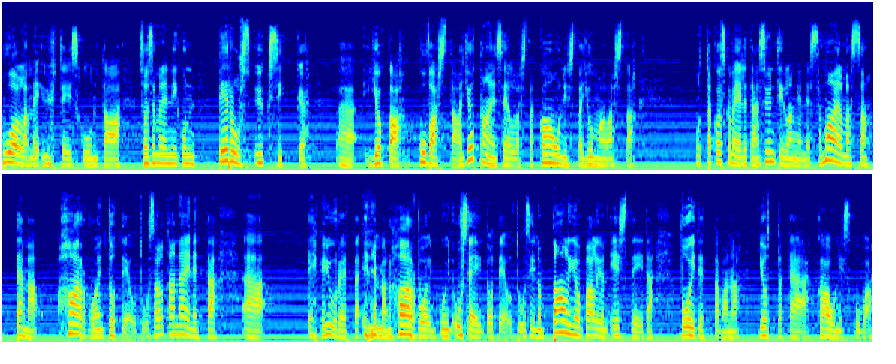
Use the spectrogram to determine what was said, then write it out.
huollamme yhteiskuntaa. Se on semmoinen niin kuin perusyksikkö, joka kuvastaa jotain sellaista kaunista Jumalasta. Mutta koska me eletään syntilangenneessa maailmassa, tämä harvoin toteutuu. Sanotaan näin, että ää, ehkä juuri, että enemmän harvoin kuin usein toteutuu. Siinä on paljon paljon esteitä voitettavana, jotta tämä kaunis kuva,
